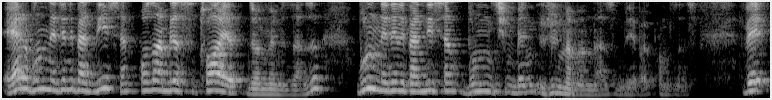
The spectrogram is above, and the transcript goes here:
Eğer bunun nedeni ben değilsem o zaman biraz stoğaya dönmemiz lazım. Bunun nedeni ben değilsem bunun için benim üzülmemem lazım diye bakmamız lazım. Ve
